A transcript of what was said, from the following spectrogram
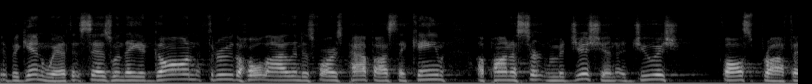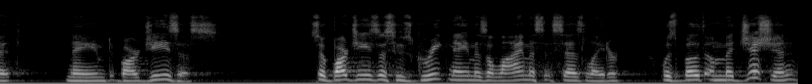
to begin with, it says, When they had gone through the whole island as far as Paphos, they came upon a certain magician, a Jewish false prophet named Bar Jesus. So, Bar Jesus, whose Greek name is Elymas, it says later, was both a magician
